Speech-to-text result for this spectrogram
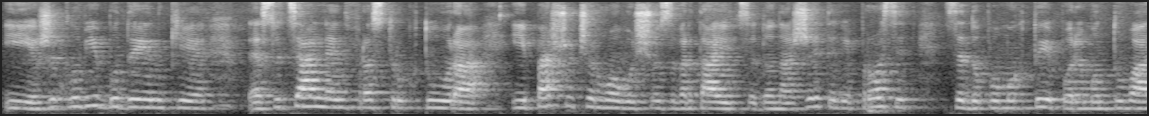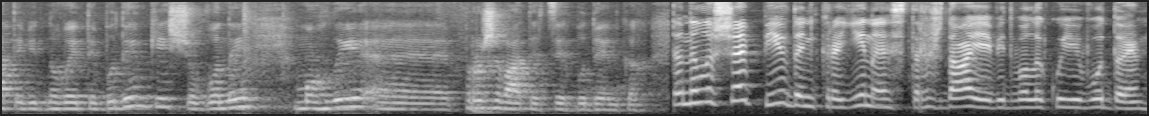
і житлові будинки, е, соціальна інфраструктура. І першочергово, що звертаються до нас жителі, просять це допомогти поремонтувати, відновити будинки, щоб вони могли проживати в цих будинках. Та не лише південь країни страждає від великої води.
